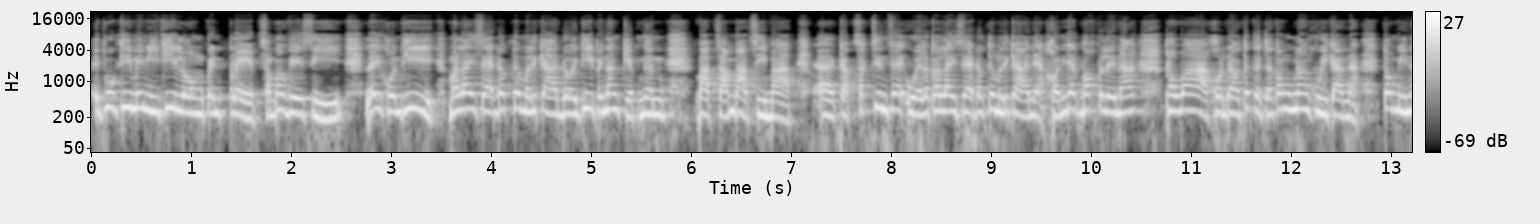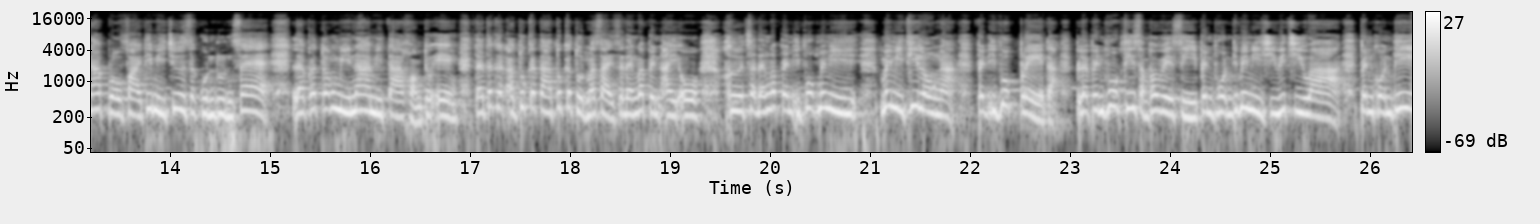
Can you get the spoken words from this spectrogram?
ไอพวกที่ไม่มีที่ลงเป็นเปรตสัมภเวสี และไอคนที่มาไล่แซะดรมาริกาโดยที่ไปนั่งเก็บเงินบาทสามบาทสี่บาทเอ่อกับซักซินแซ่อวยแล้วก็ไล่แซะดรมาริกาเนี่ยขออนุญาตบล็อกไปเลยนะ เพราะว่าคนเราถ้าเกิดจะต้องนั่งคุยกันน่ะต้องมีหน้าโปรไฟล์ที่มีชื่อสกุลรุนแซ่แล้วก็ต้องมีหน้ามีตาของตัวเอง แต่ถ้าเกิดเอาตุ๊กตาตุ๊กตุนมาใส่แสดงว่าเป็น I.O. คือแสดงว่าเป็นอีพวกไม่มีไม่มีที่ลงอะเป็นอีพวกเปรตอะและเป็นพวกที่สัมภเวสีเป็นคนที่ไม่มีชีวิตชีวาเป็นคนที่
